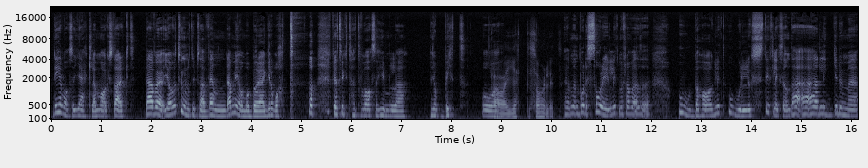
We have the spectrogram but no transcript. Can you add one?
Det var så jäkla magstarkt. Där var jag, jag var tvungen att typ så vända mig om och börja gråta. För jag tyckte att det var så himla jobbigt. Och, ja jättesorgligt. Men både sorgligt men framförallt obehagligt, olustigt liksom. Det här, här ligger du med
